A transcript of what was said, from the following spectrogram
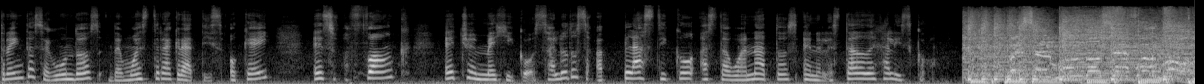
30 segundos de muestra gratis, ¿ok? Es funk hecho en México. Saludos a Plástico hasta Guanatos en el estado de Jalisco. Pues el mundo se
